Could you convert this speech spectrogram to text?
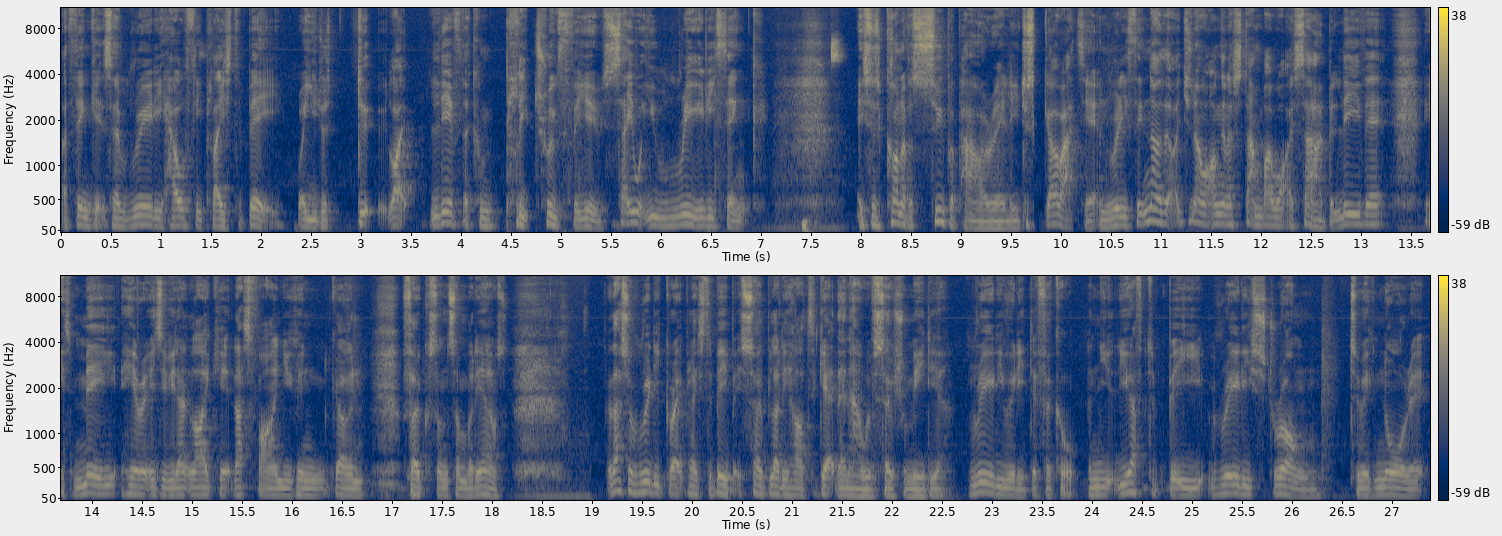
I think it's a really healthy place to be where you just do, like, live the complete truth for you. Say what you really think it's just kind of a superpower, really. Just go at it and really think, no, that, you know what, I'm going to stand by what I say. I believe it. It's me. Here it is. If you don't like it, that's fine. You can go and focus on somebody else. that's a really great place to be, but it's so bloody hard to get there now with social media. Really, really difficult. And you, you have to be really strong to ignore it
